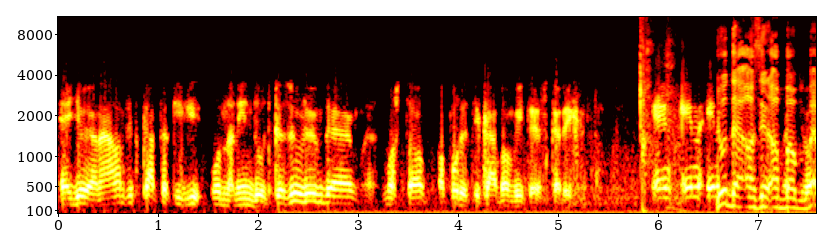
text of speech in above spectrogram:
egy olyan államtitkárt, aki onnan indult közülük, de most a, a politikában vitézkedik. Én, én, én... Jó, de azért abban,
